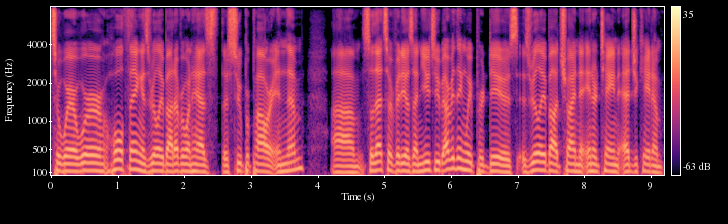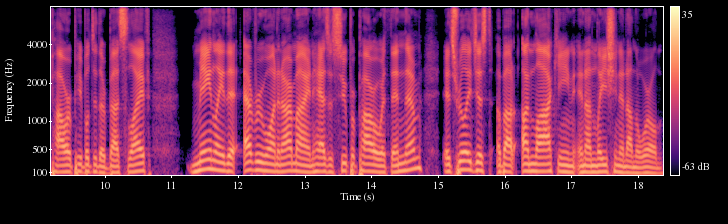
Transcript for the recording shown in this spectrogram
to where we're whole thing is really about everyone has their superpower in them. Um, so that's our videos on YouTube. Everything we produce is really about trying to entertain, educate, empower people to their best life. Mainly that everyone in our mind has a superpower within them. It's really just about unlocking and unleashing it on the world.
